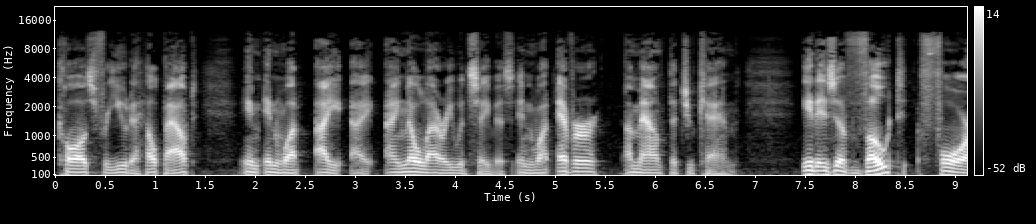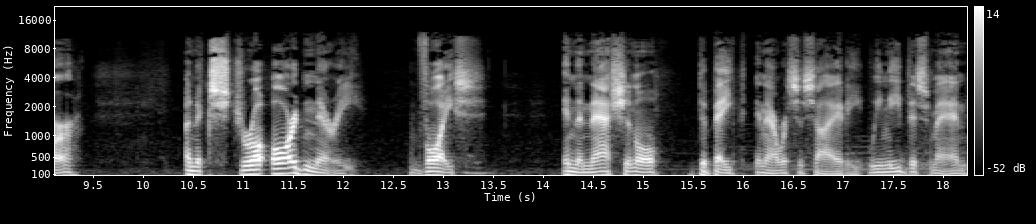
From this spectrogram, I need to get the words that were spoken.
cause for you to help out in, in what I, I, I know Larry would say this, in whatever amount that you can. It is a vote for an extraordinary voice in the national debate in our society. We need this man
